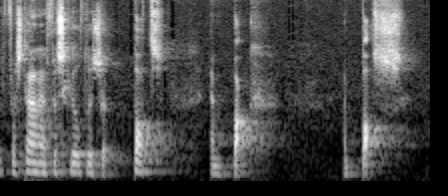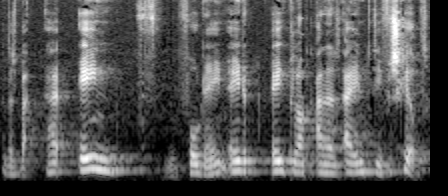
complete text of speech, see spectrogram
verstaan het verschil tussen pad en pak en pas. En dat is maar één foneem, één, één klank aan het eind die verschilt.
